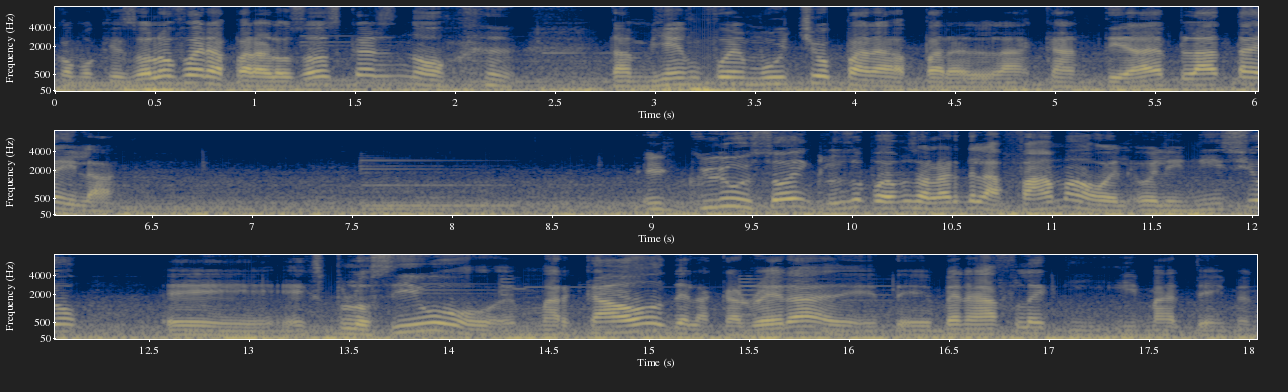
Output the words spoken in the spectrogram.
como que solo fuera para los Oscars, no. También fue mucho para, para la cantidad de plata y la... Incluso, incluso podemos hablar de la fama o el, inicio eh, explosivo, marcado de la carrera de, Ben Affleck y, Matt Damon.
